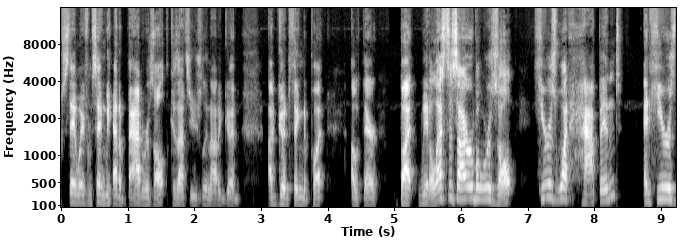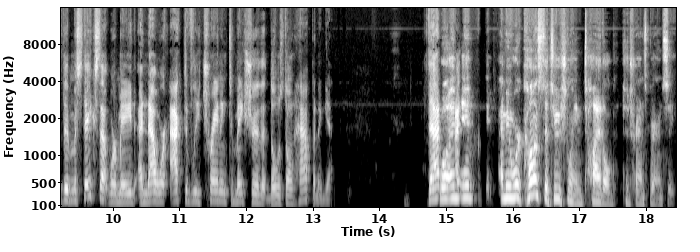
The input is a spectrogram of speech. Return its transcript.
stay away from saying we had a bad result because that's usually not a good a good thing to put out there. But we had a less desirable result. Here's what happened, and here's the mistakes that were made, and now we're actively training to make sure that those don't happen again. That well and, I- and i mean we're constitutionally entitled to transparency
